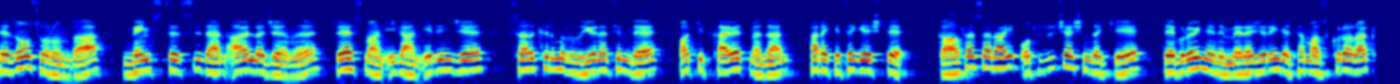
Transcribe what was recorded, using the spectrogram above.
sezon sonunda Manchester City'den ayrılacağını resmen ilan edince sarı kırmızılı yönetimde vakit kaybetmeden harekete geçti. Galatasaray 33 yaşındaki De Bruyne'nin menajeriyle temas kurarak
